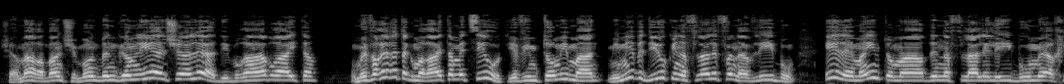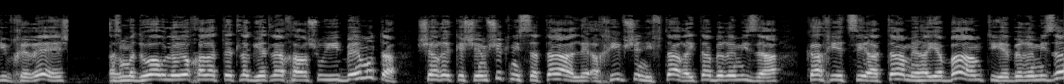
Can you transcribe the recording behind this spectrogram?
שאמר רבן שמעון בן גמליאל שעליה דיברה הברייתא. ומבררת הגמרא את המציאות, יבימתו ממן, ממי בדיוק היא נפלה לפניו לייבום. אילם, האם תאמר דנפלה ללייבום מאחיו חירש, אז מדוע הוא לא יוכל לתת לה גט לאחר שהוא ייבם אותה? שהרי כשם שכניסתה לאחיו שנפטר הייתה ברמיזה, כך יציאתה מהיבם תהיה ברמיזה.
